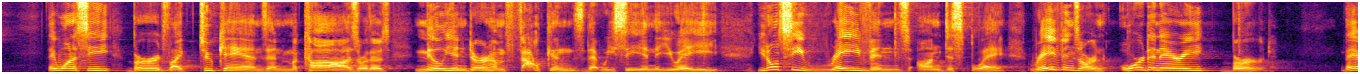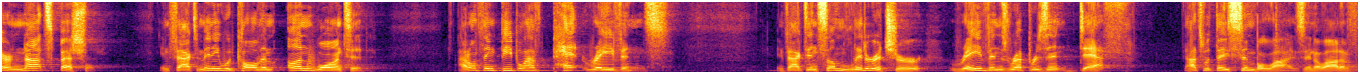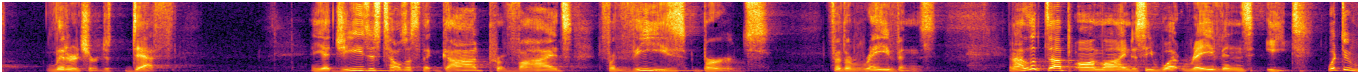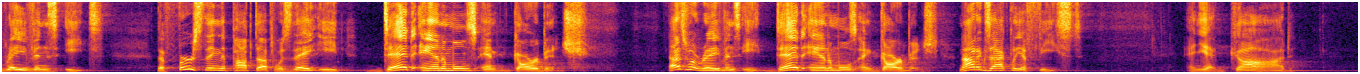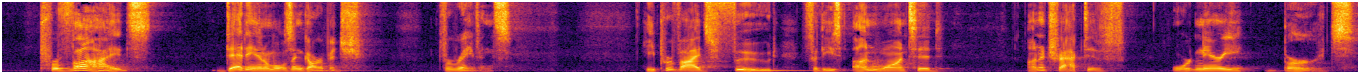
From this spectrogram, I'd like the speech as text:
They want to see birds like toucans and macaws or those million dirham falcons that we see in the UAE. You don't see ravens on display. Ravens are an ordinary bird, they are not special. In fact, many would call them unwanted. I don't think people have pet ravens. In fact, in some literature, ravens represent death. That's what they symbolize in a lot of literature, just death. And yet, Jesus tells us that God provides for these birds, for the ravens. And I looked up online to see what ravens eat. What do ravens eat? The first thing that popped up was they eat dead animals and garbage. That's what ravens eat dead animals and garbage. Not exactly a feast. And yet, God provides dead animals and garbage for ravens. He provides food for these unwanted, unattractive, ordinary birds.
